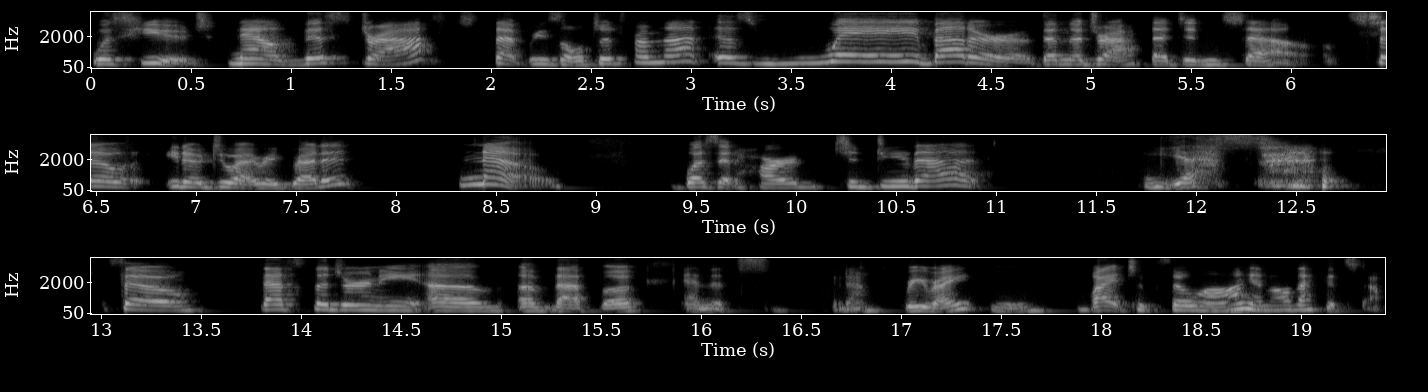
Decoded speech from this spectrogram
was huge. Now, this draft that resulted from that is way better than the draft that didn't sell. So, you know, do I regret it? No. Was it hard to do that? Yes. so that's the journey of of that book and it's, you know, rewrite and why it took so long and all that good stuff.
